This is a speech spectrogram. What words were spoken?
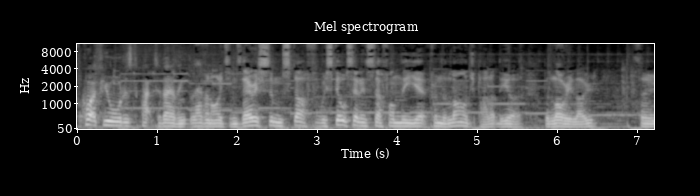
Quite a few orders to pack today, I think 11 items. There is some stuff, we're still selling stuff on the uh, from the large pallet, the, uh, the lorry load. So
